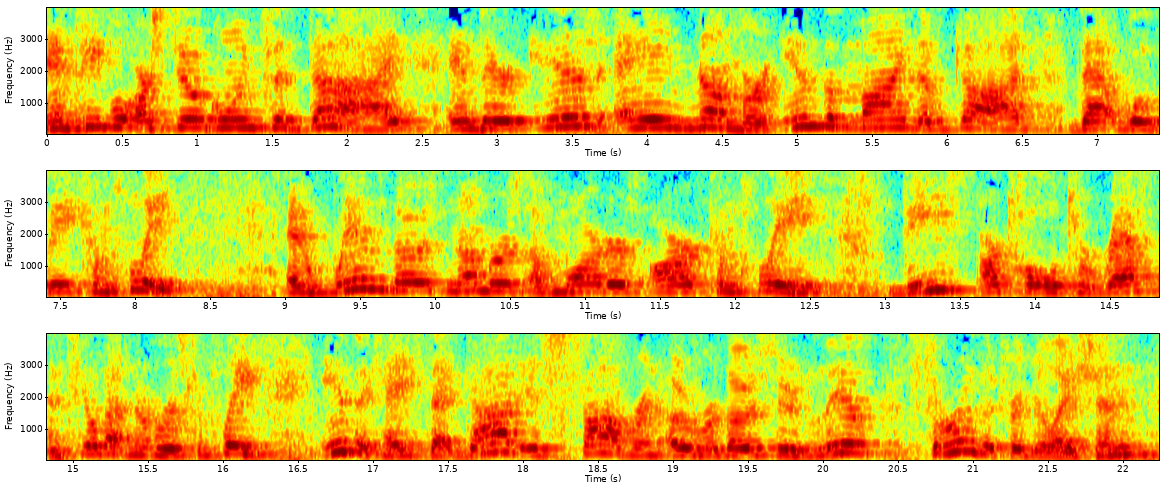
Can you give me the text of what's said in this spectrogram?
and people are still going to die, and there is a number in the mind of God that will be complete. And when those numbers of martyrs are complete, these are told to rest until that number is complete, indicates that God is sovereign over those who live through the tribulation,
